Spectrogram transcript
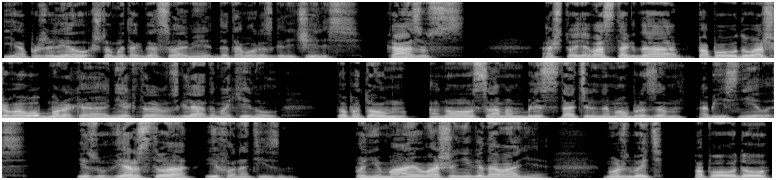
я пожалел, что мы тогда с вами до того разгорячились. Казус! А что я вас тогда по поводу вашего обморока некоторым взглядом окинул, то потом оно самым блистательным образом объяснилось. Изуверство и фанатизм. Понимаю ваше негодование. Может быть, по поводу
